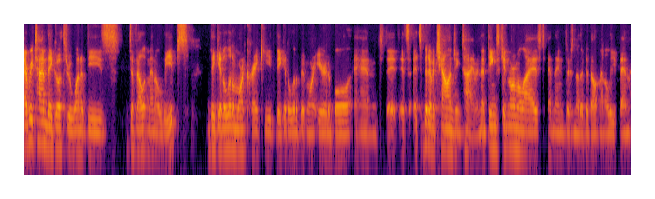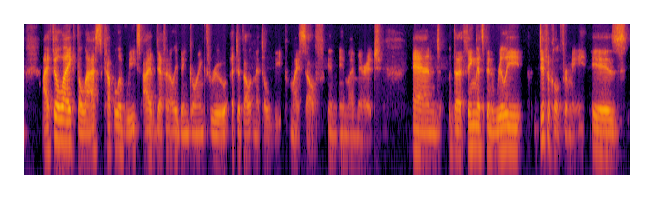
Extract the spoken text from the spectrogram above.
every time they go through one of these developmental leaps, they get a little more cranky, they get a little bit more irritable, and it, it's it's a bit of a challenging time. And then things get normalized, and then there's another developmental leap. And I feel like the last couple of weeks, I've definitely been going through a developmental leap myself in in my marriage. And the thing that's been really difficult for me is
